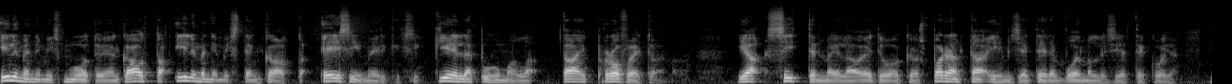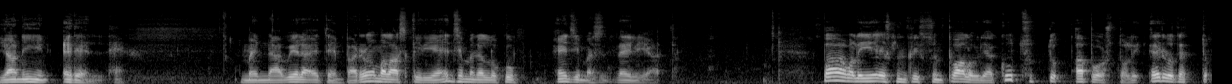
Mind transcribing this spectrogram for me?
ilmenemismuotojen kautta, ilmenemisten kautta, esimerkiksi kiellä puhumalla tai profetoimalla. Ja sitten meillä on etuoikeus parantaa ihmisiä, tehdä voimallisia tekoja ja niin edelleen. Mennään vielä eteenpäin. Roomalaiskirjeen ensimmäinen luku, ensimmäiset neljä. Paavali Jeesuksen Kristuksen palvelija kutsuttu apostoli, erotettu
